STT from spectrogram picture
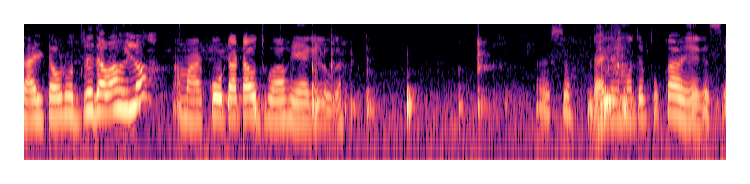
ডালটাও রোদ্রে দেওয়া হইল, আমার কোটাটাও ধোয়া হয়ে গেল গা? ডালের মধ্যে পোকা হয়ে গেছে।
